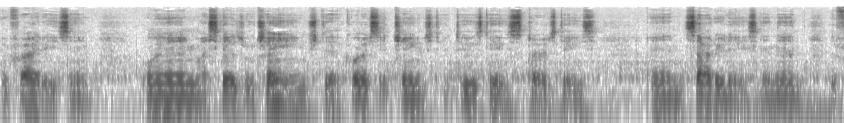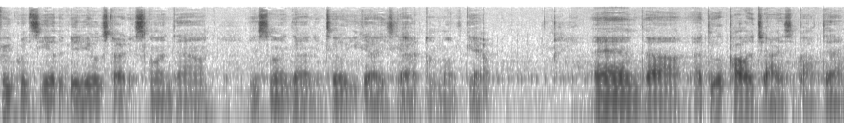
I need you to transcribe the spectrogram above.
and Fridays. And when my schedule changed, of course, it changed to Tuesdays, Thursdays, and Saturdays. And then the frequency of the videos started slowing down and slowing down until you guys got a month gap and uh, I do apologize about that.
